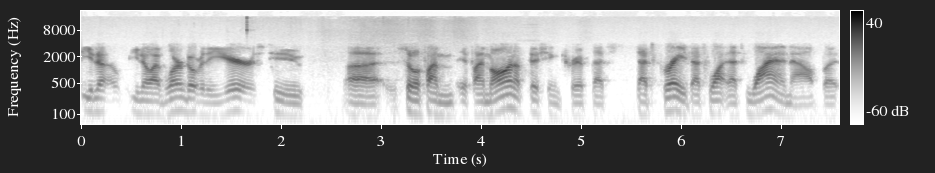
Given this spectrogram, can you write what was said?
you know, you know, I've learned over the years to. Uh, so if I'm if I'm on a fishing trip, that's that's great. That's why that's why I'm out. But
